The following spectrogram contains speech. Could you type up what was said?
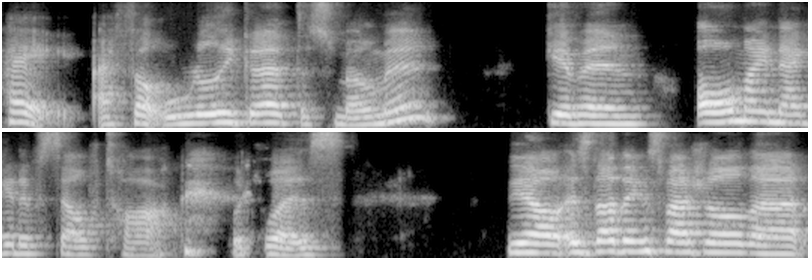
hey i felt really good at this moment given all my negative self-talk which was you know it's nothing special that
